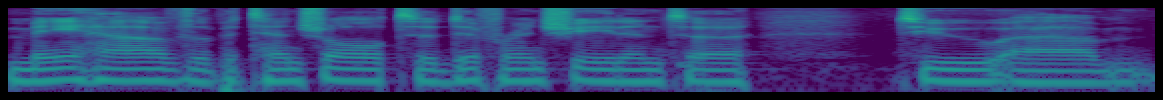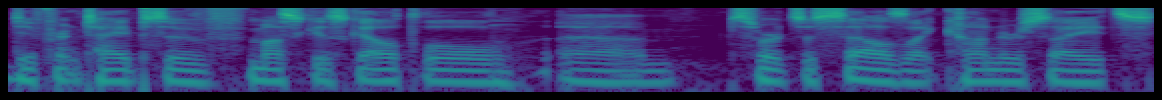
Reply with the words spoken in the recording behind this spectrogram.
may have the potential to differentiate into to um, different types of musculoskeletal um, sorts of cells like chondrocytes.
